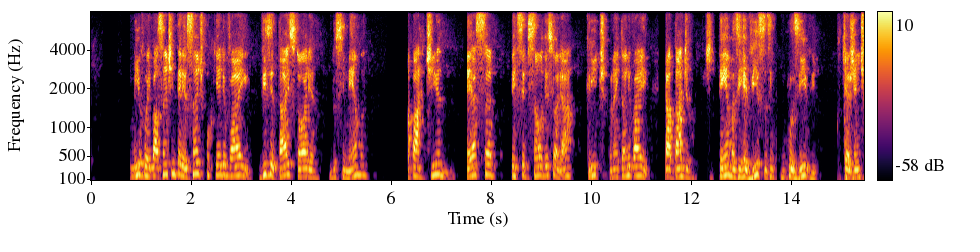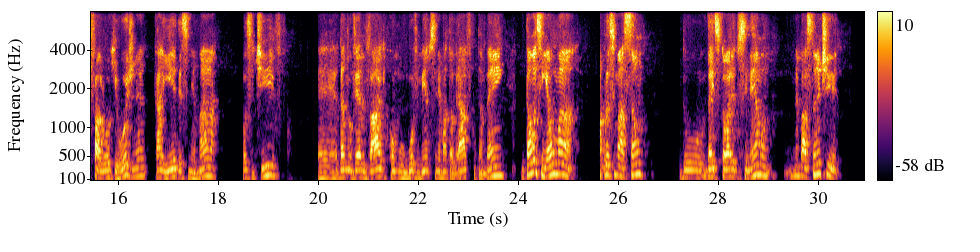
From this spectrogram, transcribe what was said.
Um livro aí bastante interessante porque ele vai visitar a história do cinema a partir dessa percepção, desse olhar crítico. Né? Então ele vai tratar de, de temas e revistas, inclusive, que a gente falou aqui hoje, né? Cahiers de Cinéma, Positif, é, da Nouvelle Vague como movimento cinematográfico também. Então, assim, é uma aproximação do, da história do cinema né, bastante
